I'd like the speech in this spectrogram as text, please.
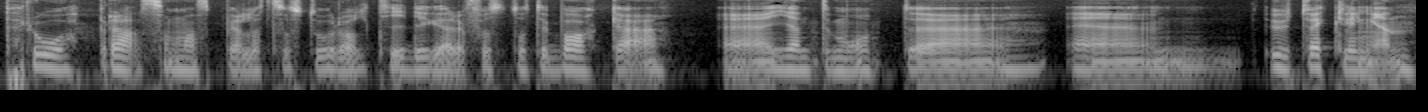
propra som har spelat så stor roll tidigare få stå tillbaka eh, gentemot eh, eh, utvecklingen.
